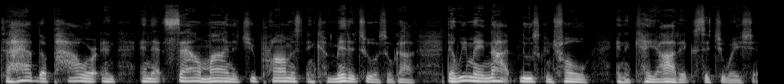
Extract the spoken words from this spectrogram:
to have the power and, and that sound mind that you promised and committed to us, oh God, that we may not lose control in a chaotic situation.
